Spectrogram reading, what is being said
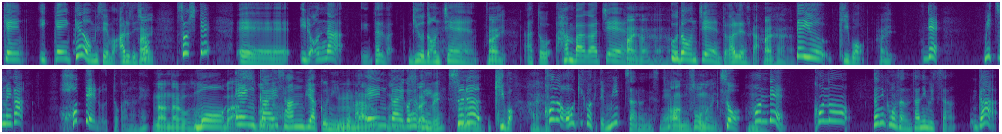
軒一軒一軒のお店もあるでしょ、はい。そして、えーいろんな例えば牛丼チェーン。はい。あとハンバーガーチェーン、はいはいはいはい。うどんチェーンとかあるじゃないですか、はいはいっていう規模。はい。で3つ目がホテルとかのね。ななるほど。もうわ宴会すごいな。300人とか宴会500なるほど。そうやね。人する規模、はいこの大きく分けて3つあるんですね。あそうなんや。そう、うん。ほんでこの谷高さんの谷口さんが、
